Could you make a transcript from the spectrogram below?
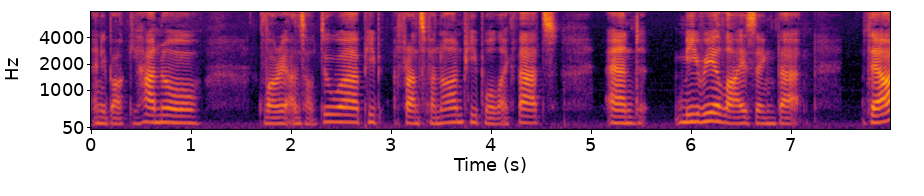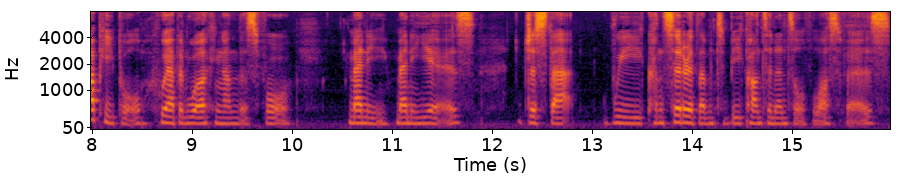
Anibal Quijano, Gloria Anzaldúa, pe- Frantz Fanon, people like that. And me realizing that there are people who have been working on this for many, many years, just that we consider them to be continental philosophers.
